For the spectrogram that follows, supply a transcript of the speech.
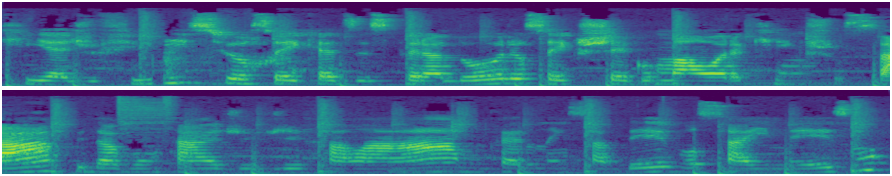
que é difícil, eu sei que é desesperador, eu sei que chega uma hora que enche o saco e dá vontade de falar: ah, não quero nem saber, vou sair mesmo.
